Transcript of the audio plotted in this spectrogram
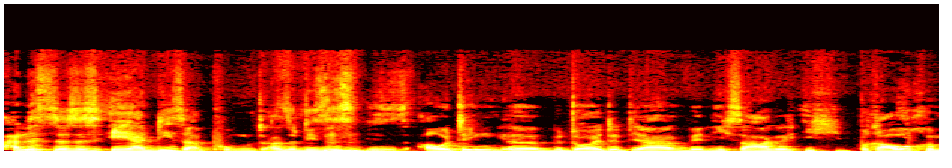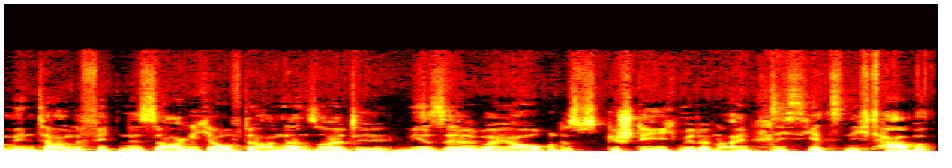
Hannes, das ist eher dieser Punkt. Also dieses mhm. dieses Outing äh, bedeutet ja, wenn ich sage, ich brauche mentale Fitness, sage ich auf der anderen Seite mir selber ja auch und das gestehe ich mir dann ein, dass ich es jetzt nicht habe.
